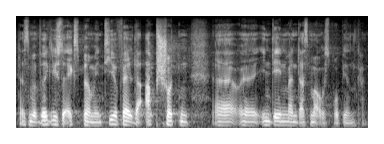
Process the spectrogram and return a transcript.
dass wir wir wirklich so Experimentierfelder abschotten, äh, in denen man das mal ausprobieren kann.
